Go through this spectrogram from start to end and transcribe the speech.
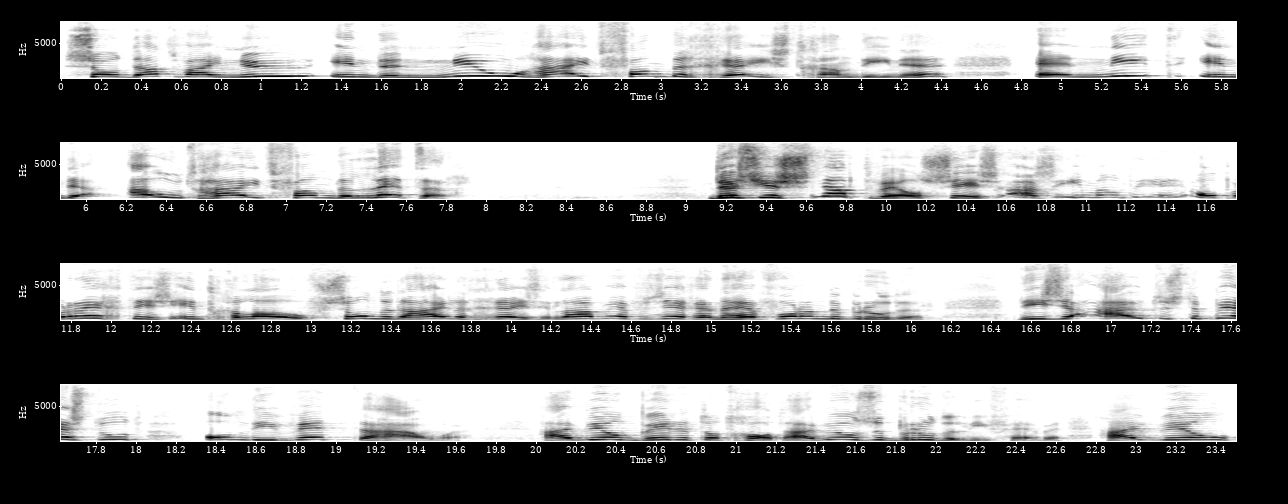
zodat wij nu in de nieuwheid van de geest gaan dienen en niet in de oudheid van de letter. Dus je snapt wel, sis, als iemand oprecht is in het geloof, zonder de Heilige Geest, laten we even zeggen, een hervormde broeder, die zijn uiterste best doet om die wet te houden. Hij wil bidden tot God, hij wil zijn broeder lief hebben, hij wil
